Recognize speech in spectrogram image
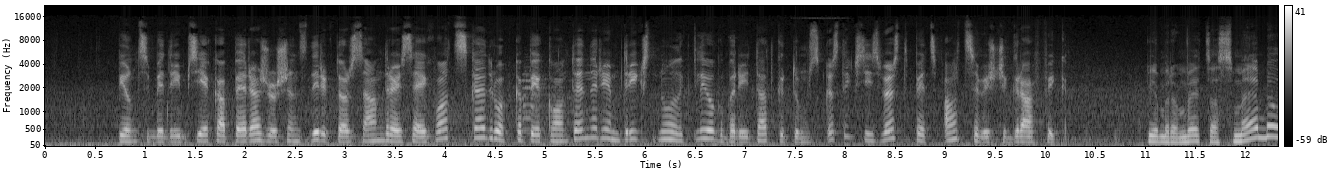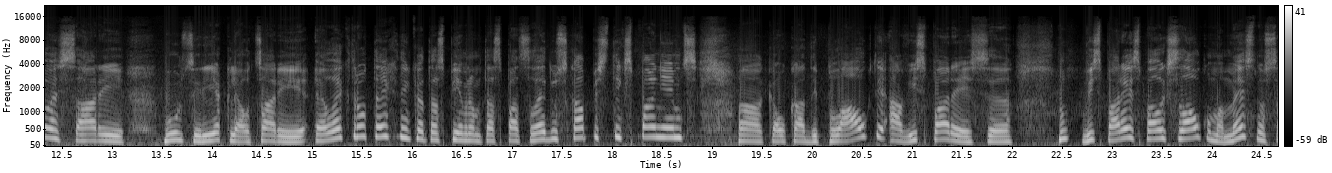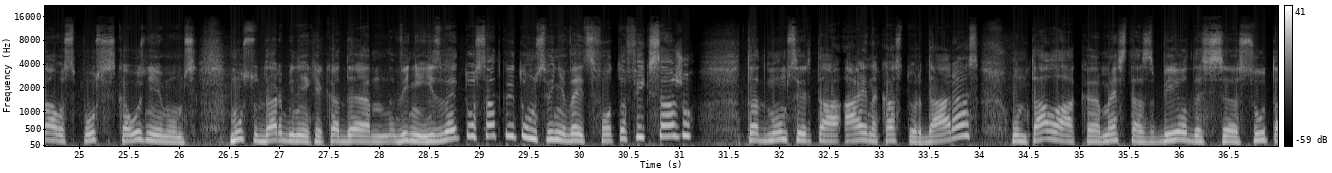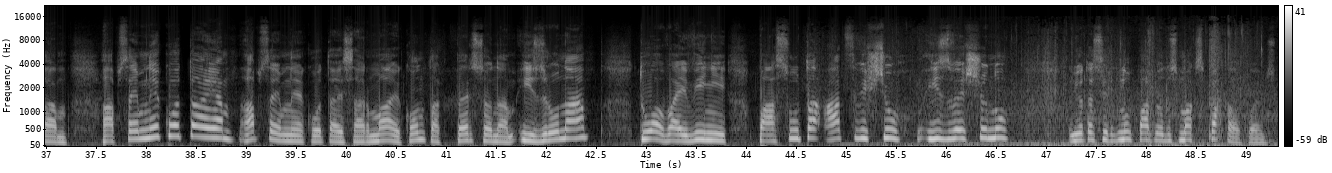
Pilnsabiedrības IKP ražošanas direktors Andrejs Eikvalds skaidro, ka pie konteineriem drīkst nolikt lielgabarītu atkritumus, kas tiks izvesti pēc atsevišķa grafika piemēram, vecas mēbeles, arī ir iekļauts arī elektrotehnika, tas, piemēram, tas pats leduskapis tiks paņemts, kaut kādi plaukti, a, vispārējais, nu, vispārējais paliks laukumā. Mēs no savas puses, kā uzņēmums, mūsu darbinieki, kad viņi izveidos atkritumus, viņi veic fotofiksāžu, tad mums ir tā aina, kas tur dārās, un tālāk mēs tās bildes sūtām apsaimniekotājiem, apsaimniekotājs ar māju kontaktu kontaktpersonām izrunā to, vai viņi pasūta atsevišķu izvešanu, jo tas ir nu, papildus maksas pakalpojums.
